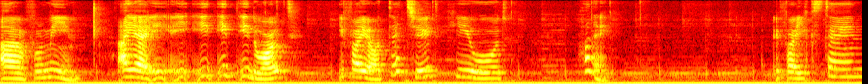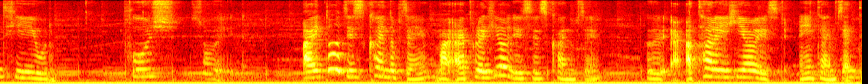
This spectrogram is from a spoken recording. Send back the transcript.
uh, for me ah yeah it, it, it, it worked if I attach it he would Hane if I extend he would push so I thought it's kind of same. My I play here this is kind of same. Uh, Atari here is anytime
